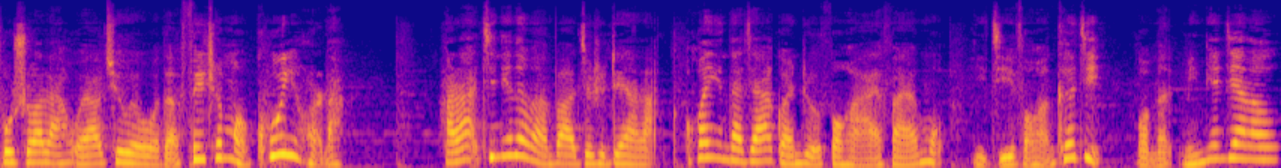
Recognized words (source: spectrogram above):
不说了，我要去为我的飞车梦哭一会儿了。好了，今天的晚报就是这样了，欢迎大家关注凤凰 FM 以及凤凰科技，我们明天见喽。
